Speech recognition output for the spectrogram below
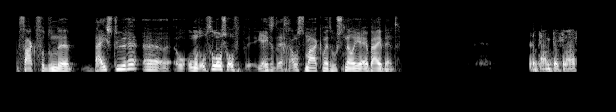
vaak voldoende bijsturen uh, om het op te lossen? Of heeft het echt alles te maken met hoe snel je erbij bent? Dat hangt er vanaf,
